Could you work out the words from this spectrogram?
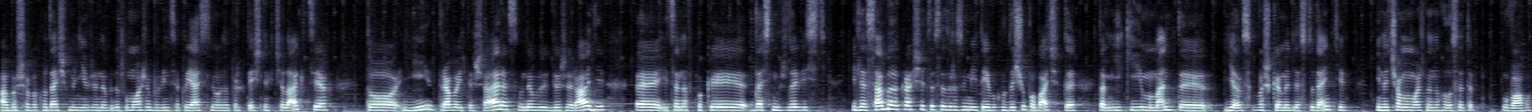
або що викладач мені вже не допоможе, бо він це пояснював на практичних чи лекціях, то ні, треба йти ще раз, вони будуть дуже раді. Е, і це навпаки дасть можливість і для себе краще це все зрозуміти, і викладачу побачити, там, які моменти є важкими для студентів і на чому можна наголосити увагу.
